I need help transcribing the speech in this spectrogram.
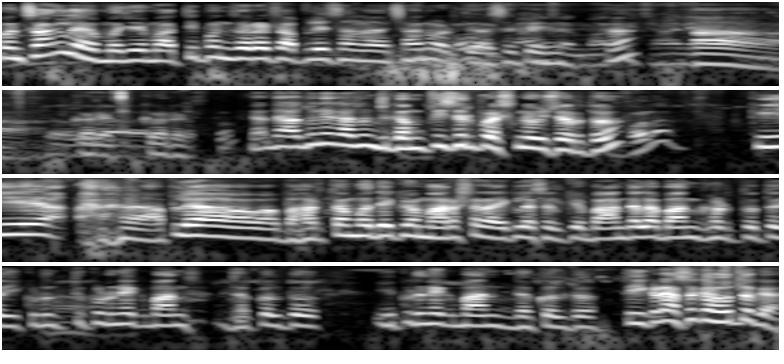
पण चांगलं आहे म्हणजे माती पण जराच आपली छान वाटते असं छान, काही. हा? करेक्ट करेक्ट आता अजून एक अजून गमतीशीर प्रश्न विचारतो. बोला की आपल्या भारतामध्ये किंवा महाराष्ट्रात ऐकलं असेल की बांधाला बांध घडतो तर इकडून तिकडून एक बांध ढकलतो इकडून एक बांध ढकलतो. तर इकडे असं काय होतं का?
